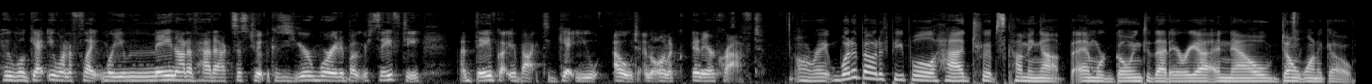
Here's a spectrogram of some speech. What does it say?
who will get you on a flight where you may not have had access to it because you're worried about your safety and they've got your back to get you out and on a, an aircraft. All right. What about if people had trips coming up and were going to that area and now don't want to go?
